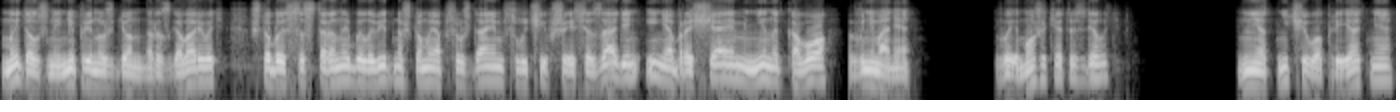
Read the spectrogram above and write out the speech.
Мы должны непринужденно разговаривать, чтобы со стороны было видно, что мы обсуждаем случившееся за день и не обращаем ни на кого внимания. Вы можете это сделать? Нет ничего приятнее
